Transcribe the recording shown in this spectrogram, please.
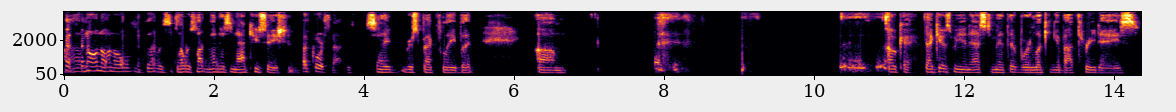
uh, no, no, no. That was that was not meant as an accusation. Of course not. Say respectfully, but um, okay, that gives me an estimate that we're looking about three days.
